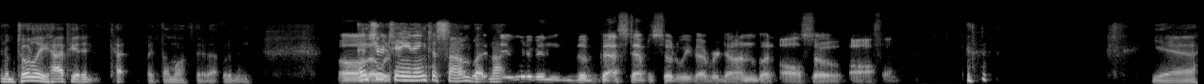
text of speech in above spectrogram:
And I'm totally happy I didn't cut my thumb off there. That would have been Oh, entertaining to some, but not. It would have been the best episode we've ever done, but also awful. Yeah.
